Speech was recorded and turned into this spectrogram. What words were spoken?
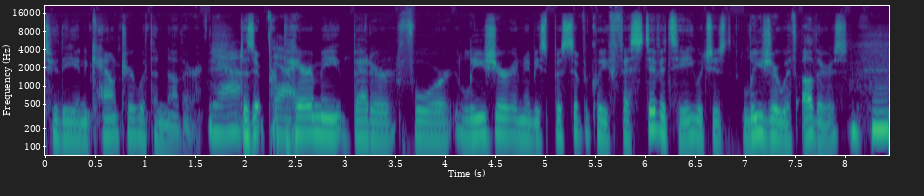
to the encounter with another? Yeah, Does it yeah. prepare me better for leisure and maybe specifically festivity, which is leisure with others? Mm-hmm.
